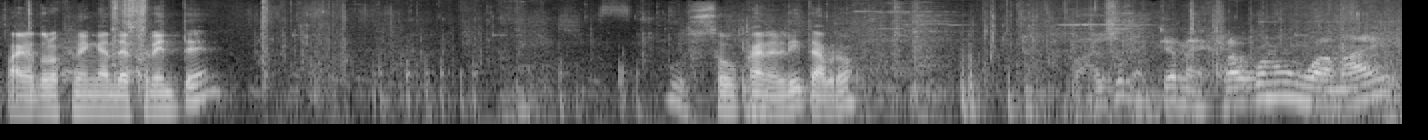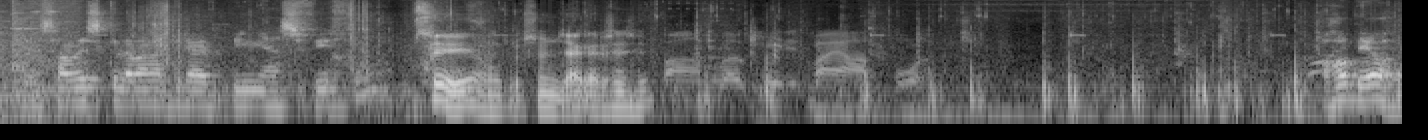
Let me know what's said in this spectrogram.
para que todos los que vengan de frente. Uh, so canelita, bro. Eso, tío, mezclado con un Guamai, que sabes que le van a tirar piñas fijo. Sí, incluso un Jagger, sí, sí. Ojo piojo,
